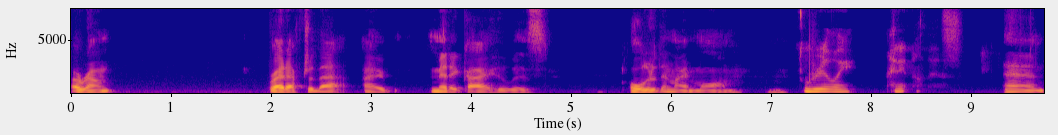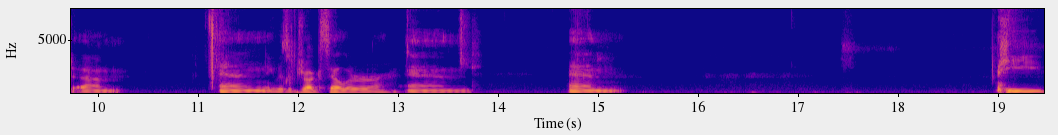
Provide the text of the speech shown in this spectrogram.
around right after that, I met a guy who was older than my mom. Really? I didn't know this. and um and he was a drug seller and and he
